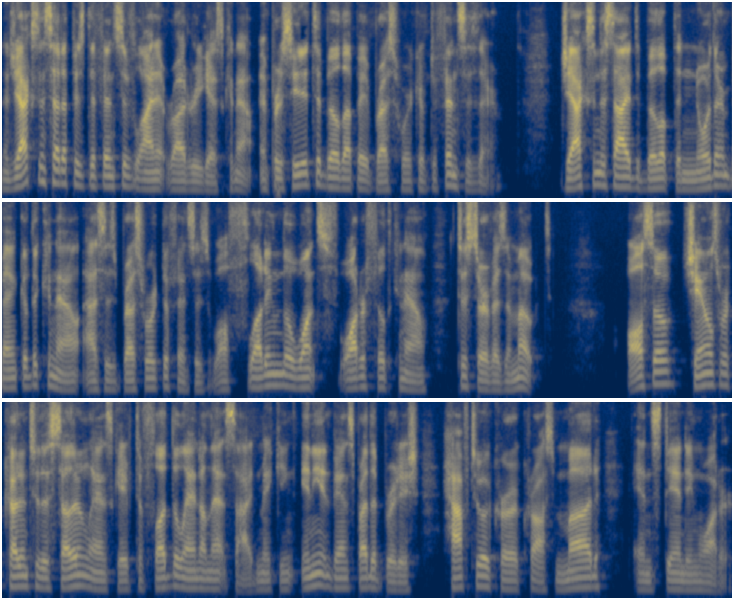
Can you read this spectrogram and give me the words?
Now, Jackson set up his defensive line at Rodriguez Canal and proceeded to build up a breastwork of defenses there. Jackson decided to build up the northern bank of the canal as his breastwork defenses while flooding the once water filled canal to serve as a moat. Also, channels were cut into the southern landscape to flood the land on that side, making any advance by the British have to occur across mud and standing water.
